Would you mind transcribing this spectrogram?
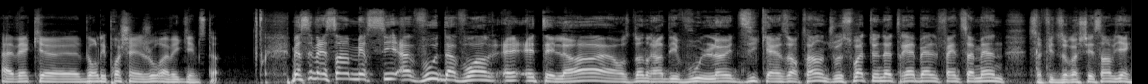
avec, euh, pour les prochains jours avec GameStop. Merci Vincent, merci à vous d'avoir euh, été là. On se donne rendez-vous lundi 15h30. Je vous souhaite une très belle fin de semaine. Sophie Durocher s'en vient.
